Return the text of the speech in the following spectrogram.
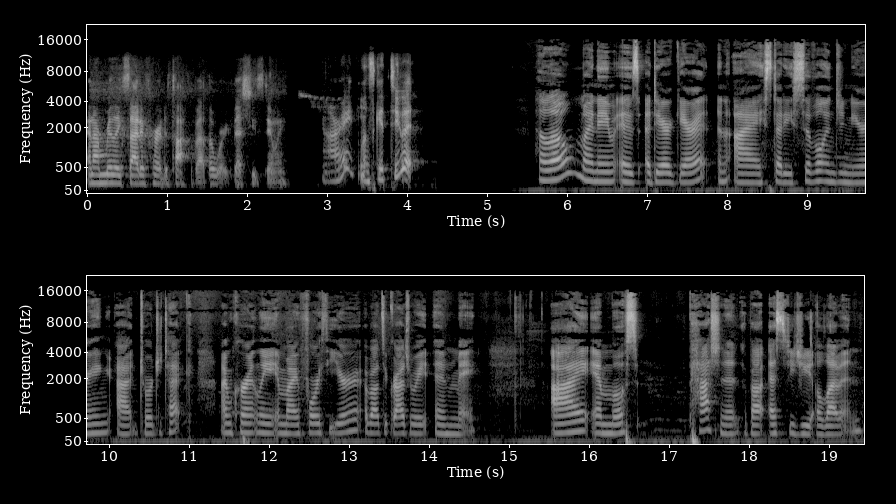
and I'm really excited for her to talk about the work that she's doing. All right, let's get to it. Hello, my name is Adair Garrett, and I study civil engineering at Georgia Tech. I'm currently in my fourth year, about to graduate in May. I am most passionate about SDG 11,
